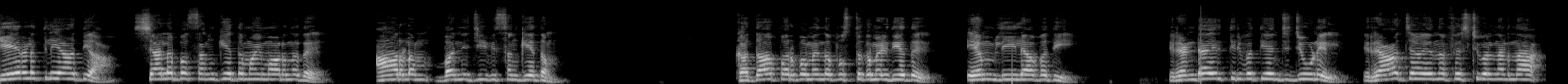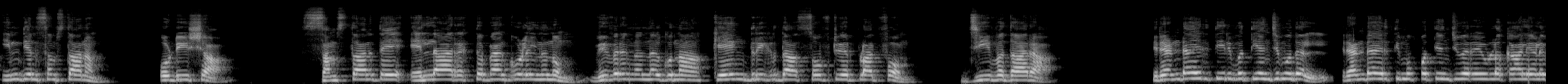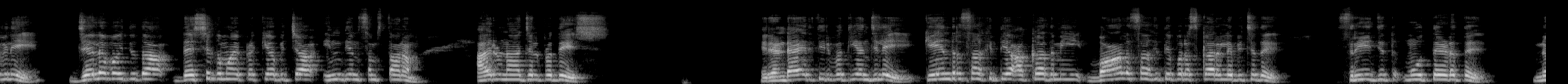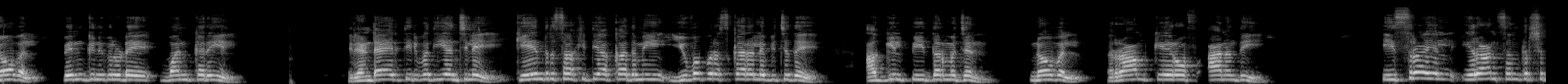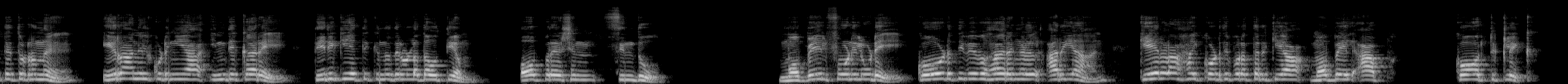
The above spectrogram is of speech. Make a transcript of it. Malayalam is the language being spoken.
കേരളത്തിലെ ആദ്യ ശലഭ സങ്കേതമായി മാറുന്നത് ആറളം വന്യജീവി സങ്കേതം. കഥാപർവം എന്ന പുസ്തകം എഴുതിയത് എം ലീലാവതി. രണ്ടായിരത്തി ഇരുപത്തിയഞ്ച് ജൂണിൽ രാജ എന്ന ഫെസ്റ്റിവൽ നടന്ന ഇന്ത്യൻ സംസ്ഥാനം ഒഡീഷ. സംസ്ഥാനത്തെ എല്ലാ രക്തബാങ്കുകളിൽ നിന്നും വിവരങ്ങൾ നൽകുന്ന കേന്ദ്രീകൃത സോഫ്റ്റ്വെയർ പ്ലാറ്റ്ഫോം ജീവധാര. രണ്ടായിരത്തി ഇരുപത്തിയഞ്ച് മുതൽ രണ്ടായിരത്തി മുപ്പത്തിയഞ്ച് വരെയുള്ള കാലയളവിനെ ജലവൈദ്യുത ദശകമായി പ്രഖ്യാപിച്ച ഇന്ത്യൻ സംസ്ഥാനം അരുണാചൽ പ്രദേശ്. രണ്ടായിരത്തി ഇരുപത്തിയഞ്ചിലെ കേന്ദ്ര സാഹിത്യ അക്കാദമി ബാലസാഹിത്യ പുരസ്കാരം ലഭിച്ചത് ശ്രീജിത്ത് മൂത്തേടത്ത് നോവൽ പെൻഗുനുകളുടെ വൻകരയിൽ. രണ്ടായിരത്തി ഇരുപത്തിയഞ്ചിലെ കേന്ദ്ര സാഹിത്യ അക്കാദമി യുവ പുരസ്കാരം ലഭിച്ചത് Akhil P. Dharmajan. Novel Ram care of Anandi. Israel Iran സംഘർഷത്തെ തുടർന്ന് ഇറാനിൽ കുടുങ്ങിയ ഇന്ത്യക്കാരെ തിരികെ എത്തിക്കുന്നതിനുള്ള ദൗത്യം ഓപ്പറേഷൻ സിന്ധു. മൊബൈൽ ഫോണിലൂടെ കോടതി വ്യവഹാരങ്ങൾ അറിയാൻ കേരള ഹൈക്കോടതി പുറത്തിറക്കിയ മൊബൈൽ ആപ്പ്. Court click.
